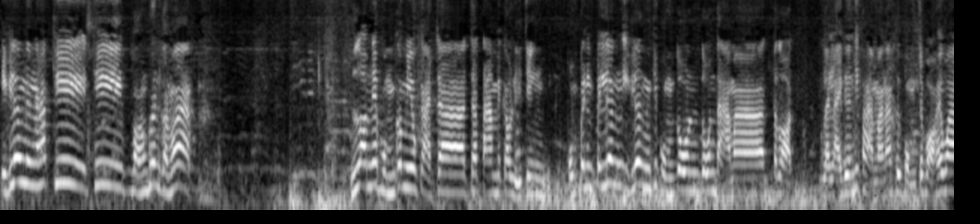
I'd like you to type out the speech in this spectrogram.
อีกเรื่องหนึ่งนะครับที่ที่บอกเพื่อนก่อนว่า รอบนี้ผมก็มีโอกาสจะจะตามไปเกาหลีจริง ผมเป็นเป็นเรื่องอีกเรื่องหนึงที่ผมโดนโดนด่ามาตลอดหลาย ๆ เดือนที่ผ่านมานะคือ ผมจะบอกให้ว่า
